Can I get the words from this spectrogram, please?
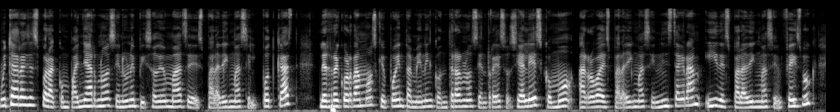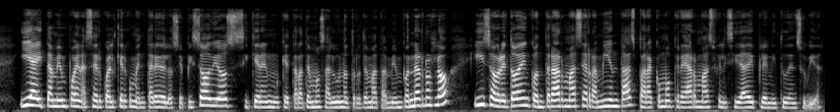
Muchas gracias por acompañarnos en un episodio más de Desparadigmas el podcast. Les recordamos que pueden también encontrarnos en redes sociales como arroba desparadigmas en Instagram y desparadigmas en Facebook. Y ahí también pueden hacer cualquier comentario de los episodios, si quieren que tratemos algún otro tema también ponérnoslo y sobre todo encontrar más herramientas para cómo crear más felicidad y plenitud en su vida.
